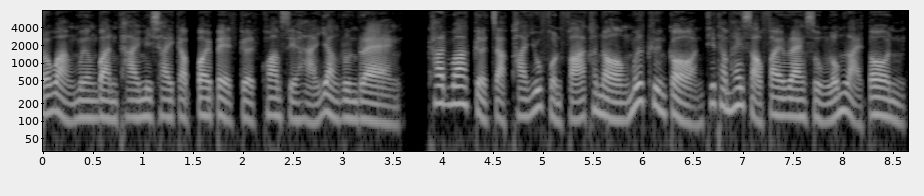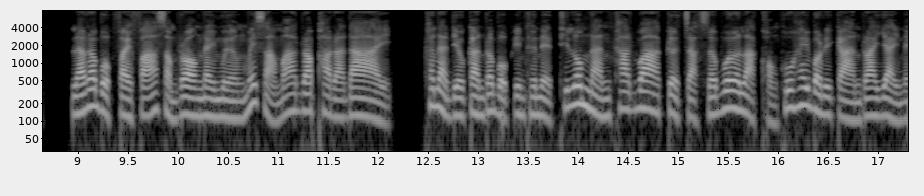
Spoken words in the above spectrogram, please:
ระหว่างเมืองบันทายมีชัยกับปอยเปตเกิดความเสียหายอย่างรุนแรง คาดว่าเกิดจากพายุฝนฟ้าขนองเมื่อคืนก่อนที่ทำให้เสาไฟแรงสูงล้มหลายต้น และระบบไฟฟ้าสำรองในเมืองไม่สามารถรับภาระได้ ขณะเดียวกันระบบอินเทอร์เน็ตที่ล่มนั้นคาดว่าเกิดจากเซิร์ฟเวอร์หลักของผู้ให้บริการรายใหญ่ใน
